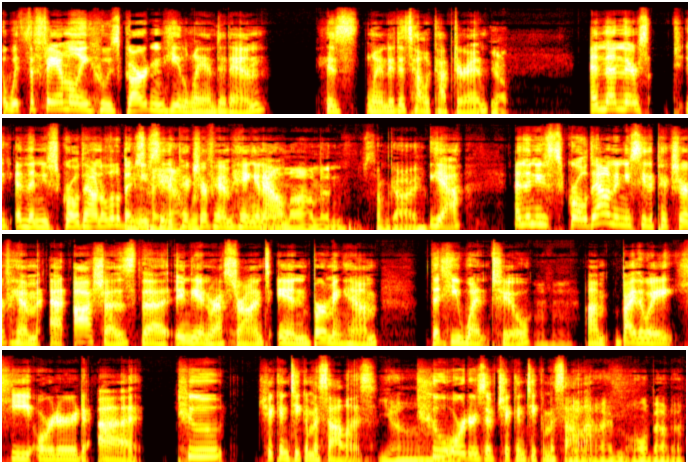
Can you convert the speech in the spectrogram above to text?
with the family whose garden he landed in, his landed his helicopter in. Yeah. And then there's, and then you scroll down a little bit He's and you see the picture of him hanging out. mom and some guy. Yeah. And then you scroll down and you see the picture of him at Asha's, the Indian restaurant in Birmingham that he went to. Mm-hmm. Um, by the way, he ordered uh, two chicken tikka masalas, Yeah. two orders of chicken tikka masala. Yeah, I'm all about it.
